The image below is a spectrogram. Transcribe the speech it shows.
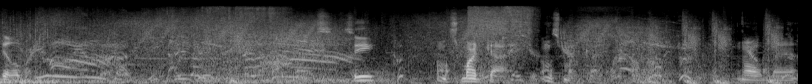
kill. See? I'm a smart guy. I'm a smart guy. Oh, man.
